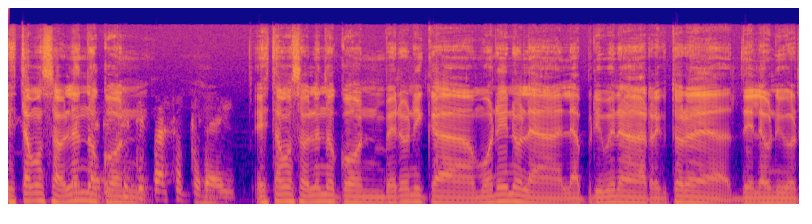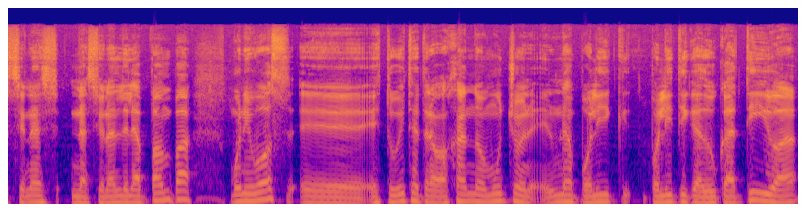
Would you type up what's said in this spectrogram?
Estamos hablando con por ahí? estamos hablando con Verónica Moreno, la, primera rectora de la Universidad Nacional de La Pampa. Bueno, y vos eh, estuviste trabajando mucho en, una política educativa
